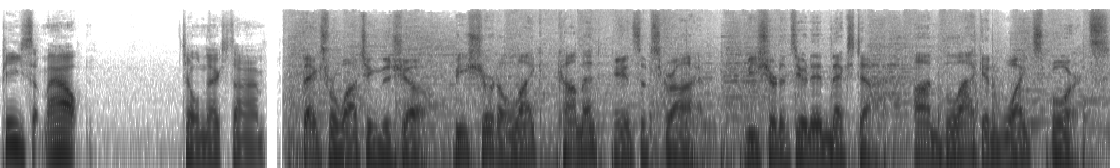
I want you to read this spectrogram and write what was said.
Peace. I'm out. Till next time. Thanks for watching the show. Be sure to like, comment, and subscribe. Be sure to tune in next time on Black and White Sports.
